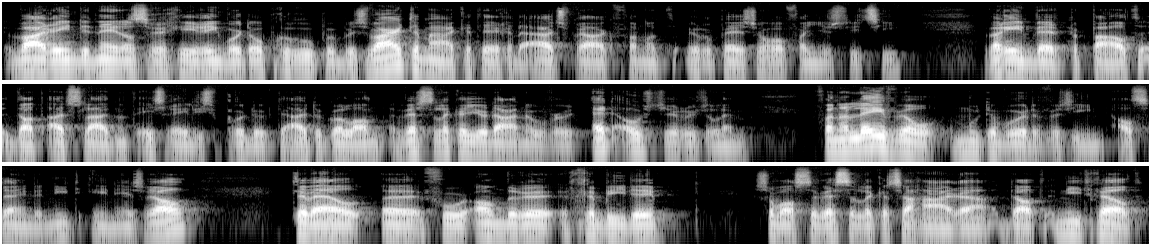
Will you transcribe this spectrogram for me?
waarin de Nederlandse regering wordt opgeroepen bezwaar te maken tegen de uitspraak van het Europese Hof van Justitie, waarin werd bepaald dat uitsluitend Israëlische producten uit de Golan, westelijke Jordaanover en Oost-Jeruzalem van een label moeten worden voorzien als zijnde niet in Israël, terwijl uh, voor andere gebieden, zoals de westelijke Sahara, dat niet geldt.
